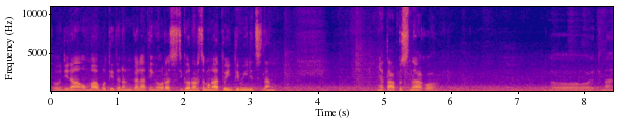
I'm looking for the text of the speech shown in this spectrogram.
So, hindi na ako umabot dito ng kalating oras. Siguro nasa mga 20 minutes lang. Natapos na ako. So, ito na.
